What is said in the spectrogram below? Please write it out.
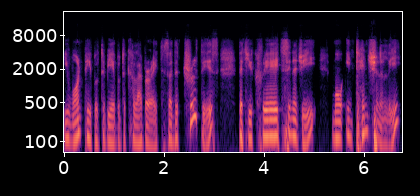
you want people to be able to collaborate. So the truth is that you create synergy more intentionally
